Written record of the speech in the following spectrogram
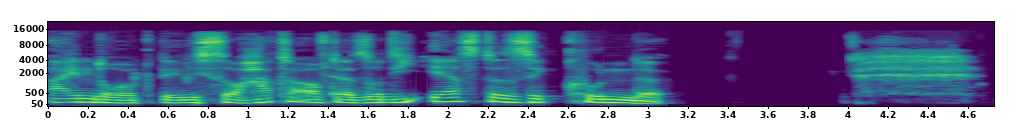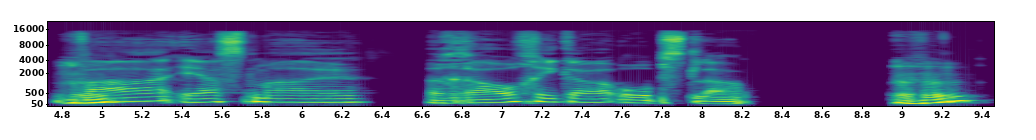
Eindruck, den ich so hatte auf der, so die erste Sekunde, mhm. war erstmal rauchiger Obstler. Mhm.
